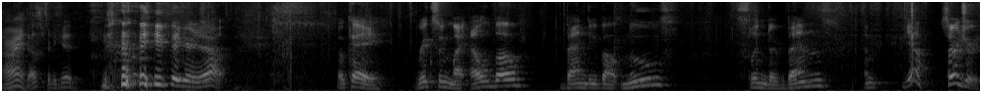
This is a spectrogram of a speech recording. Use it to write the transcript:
our. All right, that's pretty good. you figured it out. Okay, rig swing my elbow, bandy about move, slender bend, and yeah, surgery.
